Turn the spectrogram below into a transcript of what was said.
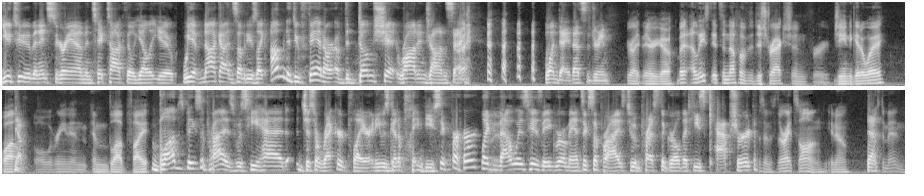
YouTube and Instagram and TikTok. They'll yell at you. We have not gotten somebody who's like, I'm going to do fan art of the dumb shit Rod and John say. One day, that's the dream. Right there you go. But at least it's enough of a distraction for Jean to get away while Yep. Wolverine and, and Blob fight. Blob's big surprise was he had just a record player and he was going to play music for her. Like that was his big romantic surprise to impress the girl that he's captured. Listen, it's the right song, you know. Yeah. Most of men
